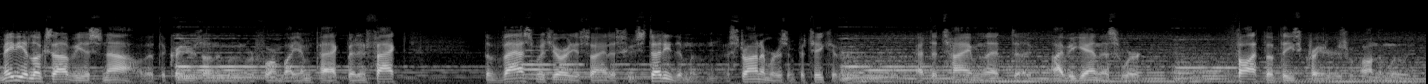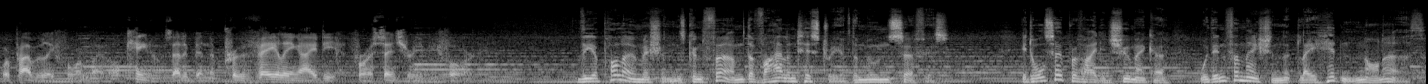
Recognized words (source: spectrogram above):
Maybe it looks obvious now that the craters on the moon were formed by impact, but in fact, the vast majority of scientists who studied the moon, astronomers in particular, at the time that uh, I began this work, thought that these craters on the moon were probably formed by volcanoes. That had been the prevailing idea for a century before. The Apollo missions confirmed the violent history of the moon's surface it also provided Shoemaker with information that lay hidden on Earth.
